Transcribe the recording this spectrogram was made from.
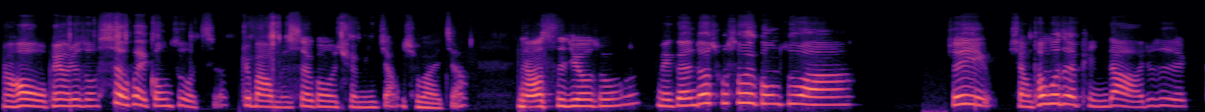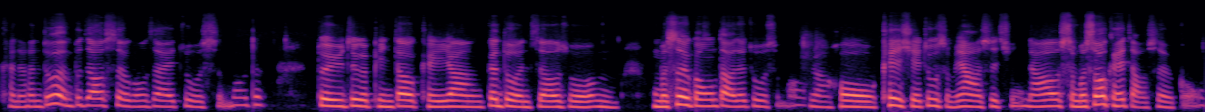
然后我朋友就说社会工作者，就把我们社工的全名讲出来讲。然后司机又说每个人都要出社会工作啊，所以想透过这个频道，就是可能很多人不知道社工在做什么的。对于这个频道，可以让更多人知道说，嗯，我们社工到底在做什么，然后可以协助什么样的事情，然后什么时候可以找社工。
